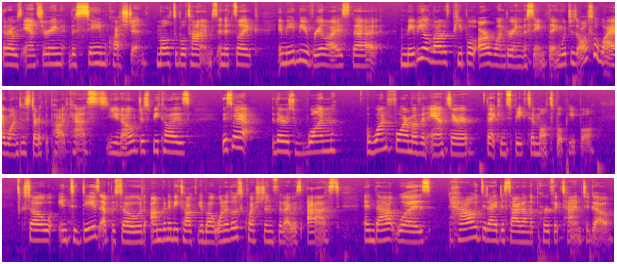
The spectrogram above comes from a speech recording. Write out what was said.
that I was answering the same question multiple times. And it's like it made me realize that maybe a lot of people are wondering the same thing, which is also why I wanted to start the podcast, you know, just because this way there's one one form of an answer that can speak to multiple people. So, in today's episode, I'm going to be talking about one of those questions that I was asked, and that was how did I decide on the perfect time to go?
